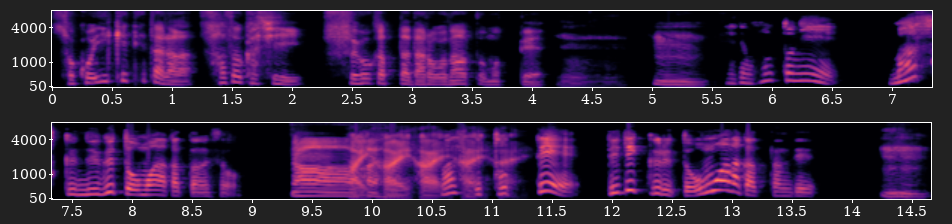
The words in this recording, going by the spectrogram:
そこ行けてたら、さぞかし、すごかっただろうなと思って。うん。うん。いや、でも本当に、マスク脱ぐと思わなかったんですよ。ああ、はいはいはいマはい、スク取はい。って、出てくると思わなかったんで、うん。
